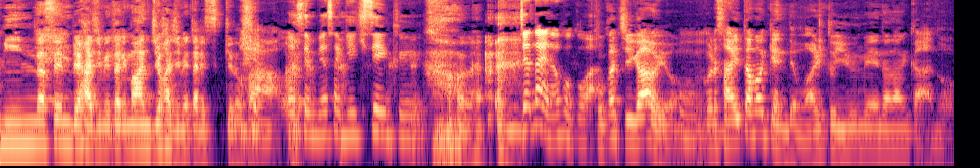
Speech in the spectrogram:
みんなせんべい始めたり、まんじゅう始めたりすっけどさ。おせんべい屋さん激戦区。じゃないのここは。ここは違うよ、うんこれ埼玉県でも割と有名ななんかあの、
